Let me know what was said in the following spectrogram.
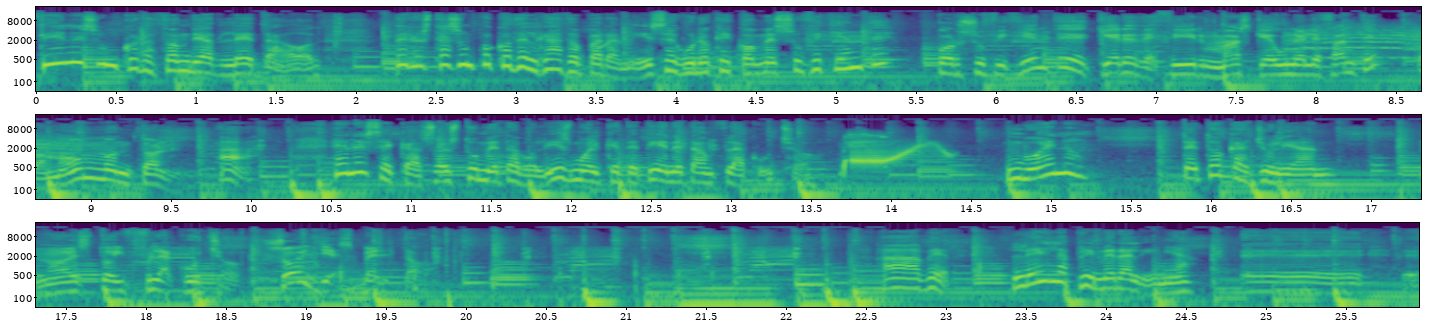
Tienes un corazón de atleta, Od, pero estás un poco delgado para mí. ¿Seguro que comes suficiente? ¿Por suficiente quiere decir más que un elefante? Como un montón. Ah, en ese caso es tu metabolismo el que te tiene tan flacucho. Bueno, te toca, Julian. No estoy flacucho, soy esbelto. A ver, lee la primera línea. Eh, eh,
